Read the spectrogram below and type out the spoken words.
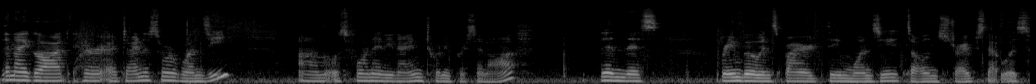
Then I got her a dinosaur onesie. Um, it was $4.99, 20% off. Then this rainbow inspired theme onesie. It's all in stripes. That was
